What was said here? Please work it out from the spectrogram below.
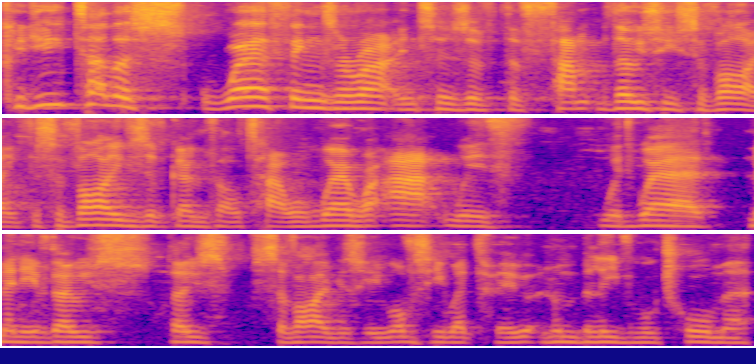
Could you tell us where things are at in terms of the fam- those who survived, the survivors of Grenfell Tower, where we're at with with where many of those those survivors who obviously went through an unbelievable trauma,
